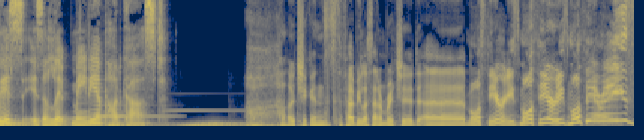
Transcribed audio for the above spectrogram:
This is a Lip Media podcast. Hello, chickens. It's the fabulous Adam Richard. Uh, more theories, more theories, more theories.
